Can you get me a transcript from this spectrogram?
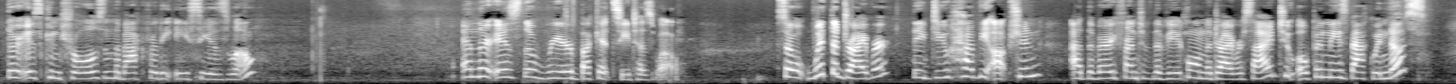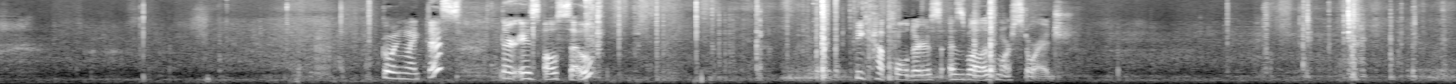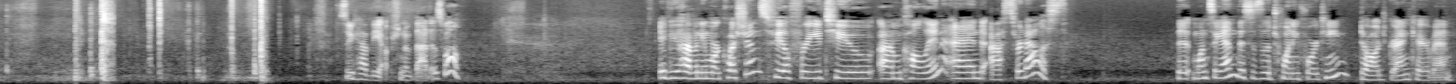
There is controls in the back for the AC as well. And there is the rear bucket seat as well. So with the driver, they do have the option at the very front of the vehicle on the driver's side to open these back windows. Going like this, there is also the cup holders as well as more storage. So you have the option of that as well. If you have any more questions, feel free to um, call in and ask for Dallas. Once again, this is the 2014 Dodge Grand Caravan.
